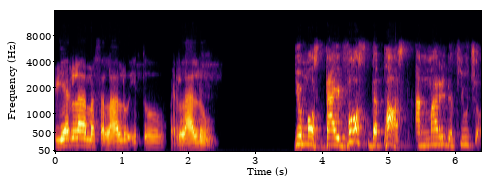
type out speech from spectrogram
Biarlah masa lalu itu berlalu. You must divorce the past and marry the future.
